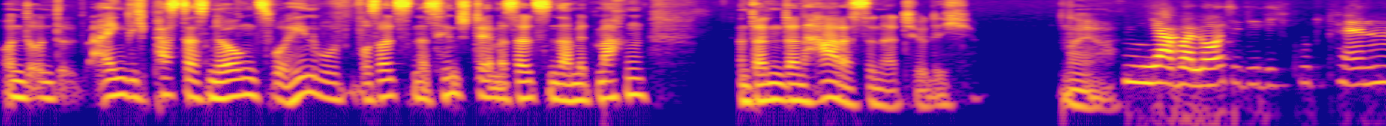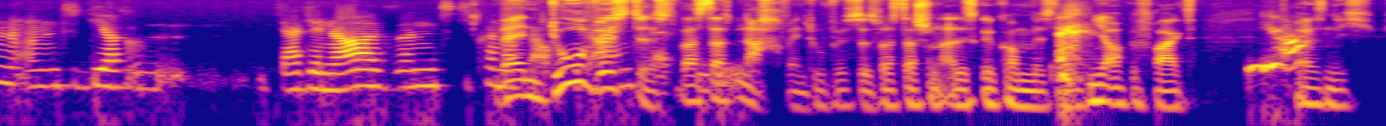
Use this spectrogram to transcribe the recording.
und, und eigentlich passt das nirgendwo hin, wo, wo sollst du denn das hinstellen, was sollst du denn damit machen? Und dann, dann haderst du natürlich. Naja. ja, aber Leute, die dich gut kennen und dir ja, dir nahe sind, die können Wenn das auch du gut wüsstest, was da, nach, wenn du wüsstest, was da schon alles gekommen ist, habe ich mich auch gefragt. Ja. Weiß nicht,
